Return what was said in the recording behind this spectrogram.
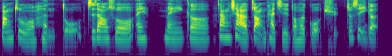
帮助我很多，知道说，哎。每一个当下的状态其实都会过去，就是一个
